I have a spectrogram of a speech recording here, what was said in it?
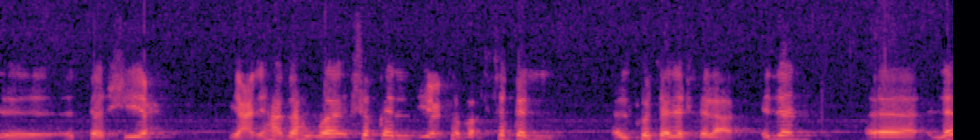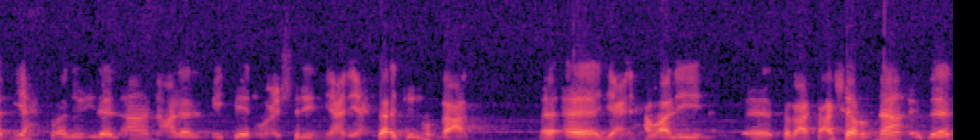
الترشيح. يعني هذا هو ثقل يعتبر ثقل الكتل الثلاث. اذا لم يحصلوا إلى الآن على ال 220 يعني يحتاج لهم بعد يعني حوالي 17 نائبا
